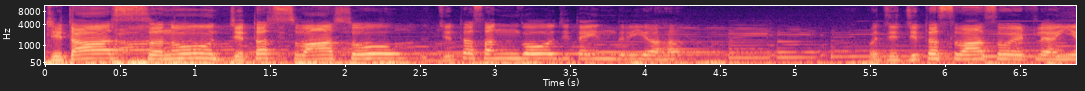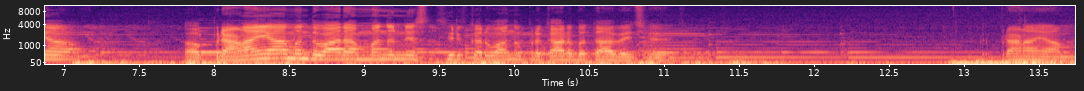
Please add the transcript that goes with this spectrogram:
જીતાસનો જીતશ્વાસો જીતસંગો જીતેન્દ્રિય. પછી જીતશ્વાસો એટલે અહીંયા પ્રાણાયામ દ્વારા મનને સ્થિર કરવાનો પ્રકાર બતાવે છે. પ્રાણાયામ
